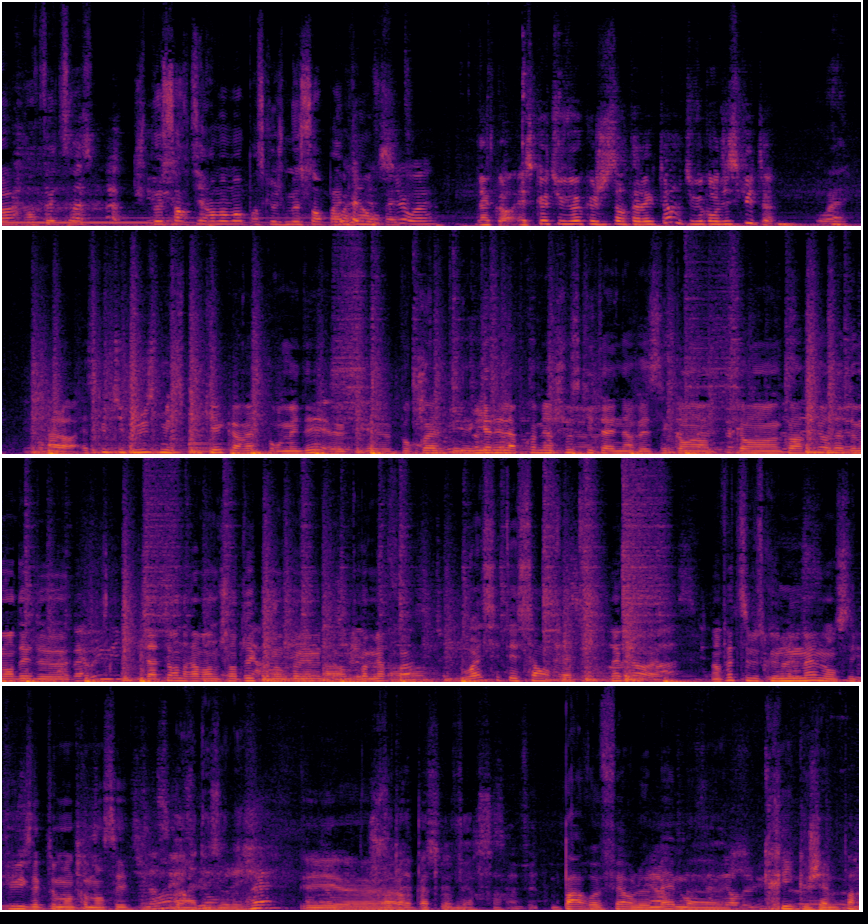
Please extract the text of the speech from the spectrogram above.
En fait, ça, je peux sortir un moment parce que je me sens pas bien en fait. D'accord. Est-ce que tu veux que je sorte avec toi ou tu veux qu'on discute? Ouais. Alors, est-ce que tu peux juste m'expliquer quand même pour m'aider euh, euh, pourquoi quelle est la première chose qui t'a énervé? C'est quand, quand, quand Arthur t'a demandé de d'attendre avant de chanter comme en première, en première fois? Ouais, c'était ça en fait. D'accord. Ouais. En fait, c'est parce que nous-mêmes, on sait plus exactement comment c'est. Ah, désolé. Et euh, Je voudrais pas te refaire ça. Pas refaire le même euh, cri que j'aime pas.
